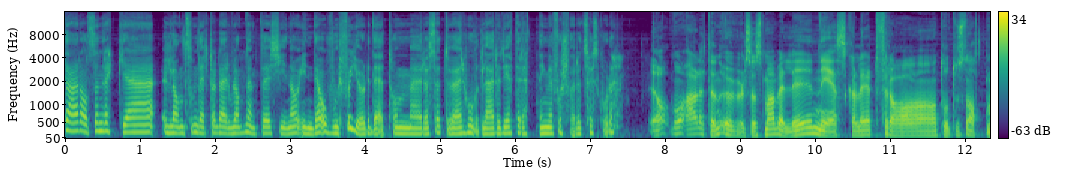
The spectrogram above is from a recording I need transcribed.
Det er altså en rekke land som deltar, deriblant nevnte Kina og India. Og hvorfor gjør de det, Tom Røseth, du er hovedlærer i etterretning ved Forsvarets høgskole? Ja, nå er dette en øvelse som er veldig nedskalert fra 2018,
